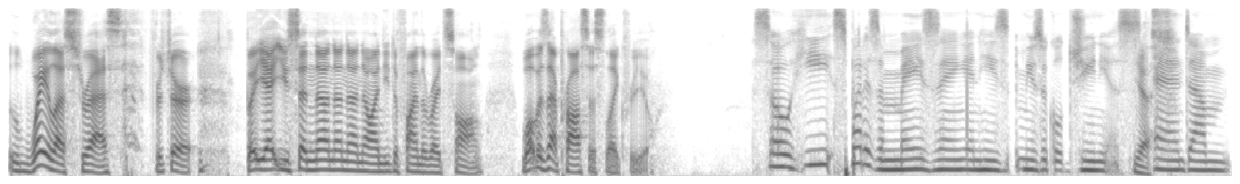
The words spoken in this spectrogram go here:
way less stress for sure. But yet you said, no, no, no, no, I need to find the right song. What was that process like for you? So he Sput is amazing and he's a musical genius. Yes. And um,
